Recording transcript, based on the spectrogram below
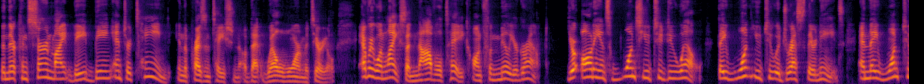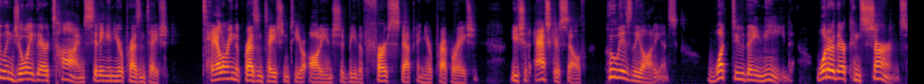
then their concern might be being entertained in the presentation of that well worn material. Everyone likes a novel take on familiar ground. Your audience wants you to do well. They want you to address their needs, and they want to enjoy their time sitting in your presentation. Tailoring the presentation to your audience should be the first step in your preparation. You should ask yourself who is the audience? What do they need? What are their concerns,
